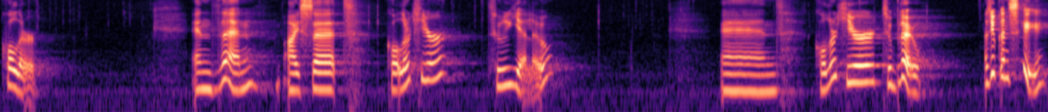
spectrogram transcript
color? And then I set color here to yellow and color here to blue. As you can see,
